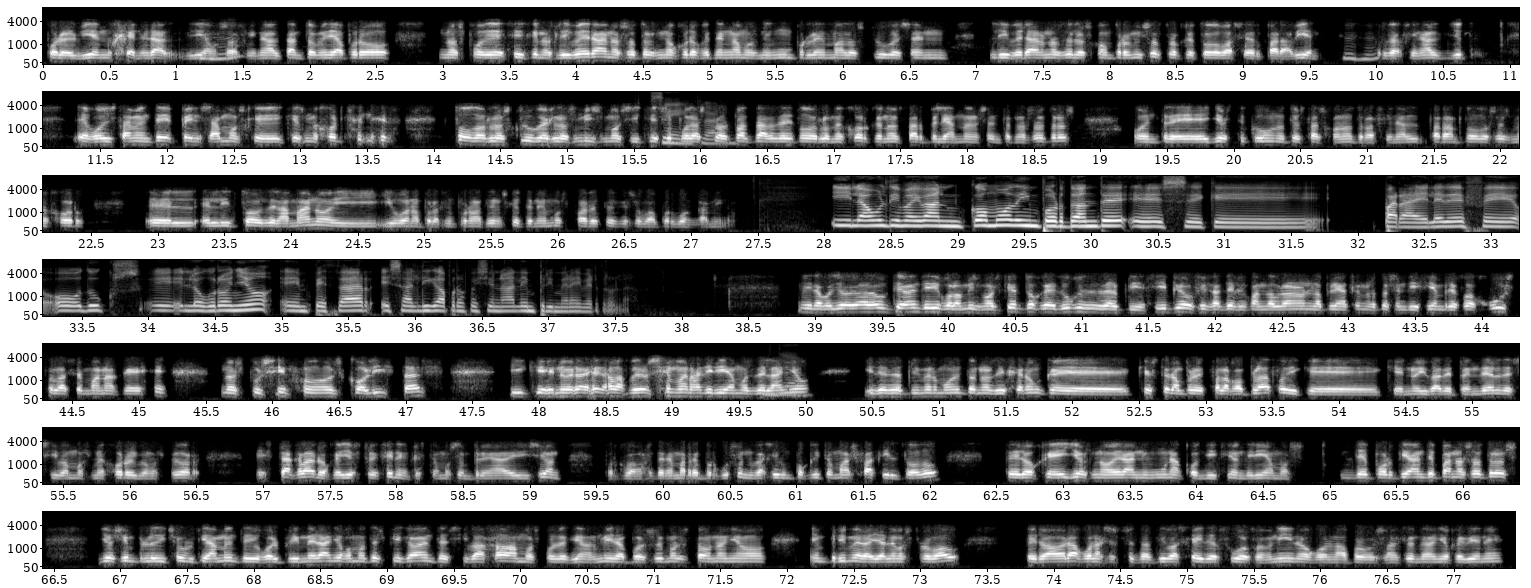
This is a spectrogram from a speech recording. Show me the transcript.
por el bien general, digamos. Al final, tanto MediaPro nos puede decir que nos libera, nosotros no creo que tengamos ningún problema los clubes en liberarnos de los compromisos porque todo va a ser para bien. Porque al final, yo, egoístamente, pensamos que, es mejor tener todos los clubes los mismos y que se pueda claro. de todo lo mejor que no estar peleándonos entre nosotros o entre yo estoy con uno, tú estás con otro. Al final, para todos es mejor el, ir todos de la mano y, y bueno, por las informaciones que tenemos parece que eso va por buen camino. Y la última, Iván, ¿cómo de importante es eh, que para el EDF o Dux eh, Logroño empezar esa liga profesional en Primera Iberdrola? Mira, pues yo últimamente digo lo mismo. Es cierto que Dux desde el principio, fíjate que cuando hablaron la primera vez nosotros en diciembre fue justo la semana que nos pusimos colistas y que no era, era la peor semana, diríamos, del año y desde el primer momento nos dijeron que, que esto era un proyecto a largo plazo y que, que, no iba a depender de si íbamos mejor o íbamos peor. Está claro que ellos prefieren que estemos en primera división porque vamos a tener más repercusión y va a ser un poquito más fácil todo, pero que ellos no eran ninguna condición, diríamos. Deportivamente para nosotros, yo siempre lo he dicho últimamente, digo, el primer año, como te explicaba antes, si bajábamos, pues decíamos, mira, pues hemos estado un año en primera, ya lo hemos probado, pero ahora con las expectativas que hay del fútbol femenino, con la profesionalización del año que viene,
